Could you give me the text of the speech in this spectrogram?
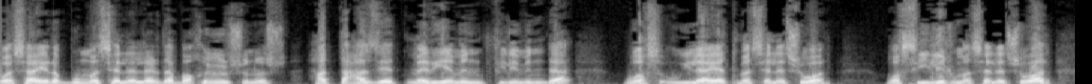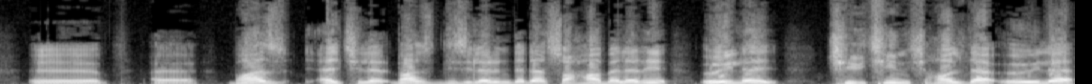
vesaire bu meselelerde bakıyorsunuz. Hatta Hazreti Meryem'in filminde vas vilayet meselesi var. Vasilik meselesi var. E, e, bazı elçiler, bazı dizilerinde de sahabeleri öyle çirkin halde, öyle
